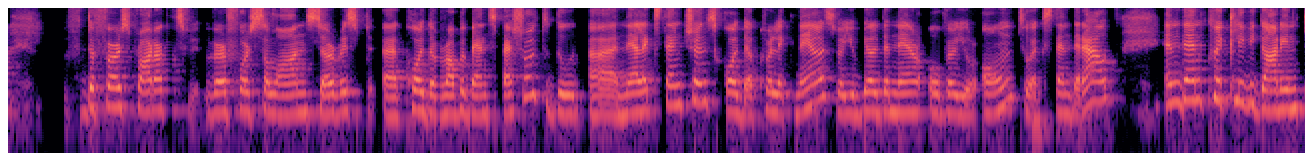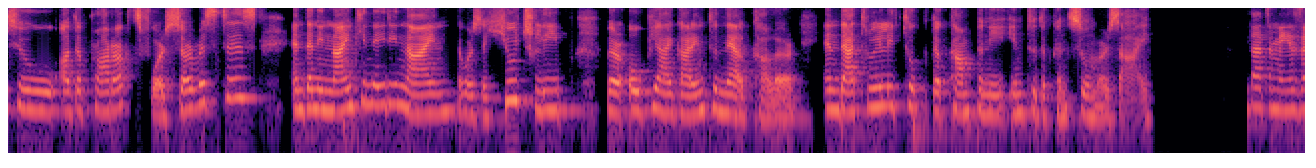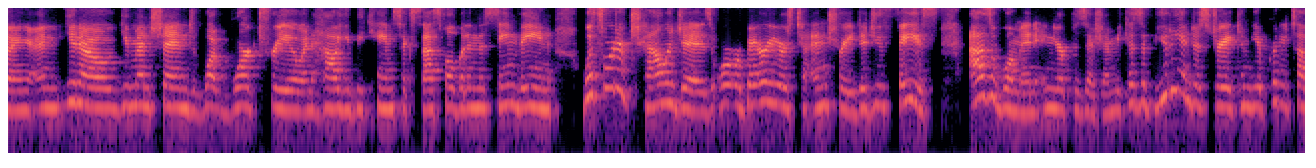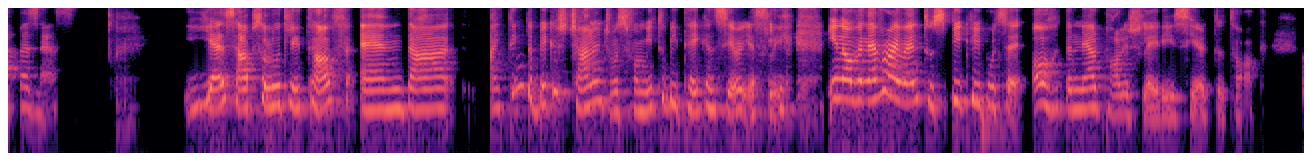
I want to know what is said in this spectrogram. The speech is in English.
the first products were for salon service uh, called the rubber band special to do uh, nail extensions called the acrylic nails where you build the nail over your own to extend it out. And then quickly we got into other products for services. And then in 1989 there was a huge leap where opi got into nail color. And that really took the company into the consumer's eye that's amazing. And you know, you mentioned what worked for you and how you became successful, but in the same vein, what sort of challenges or, or, barriers to entry did you face as a woman in your position? Because the beauty industry can be a pretty tough business. Yes, absolutely tough. And uh, I think the biggest challenge was for me to be taken seriously. You know, whenever I went to speak, people would say, Oh, the nail polish lady is here to talk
